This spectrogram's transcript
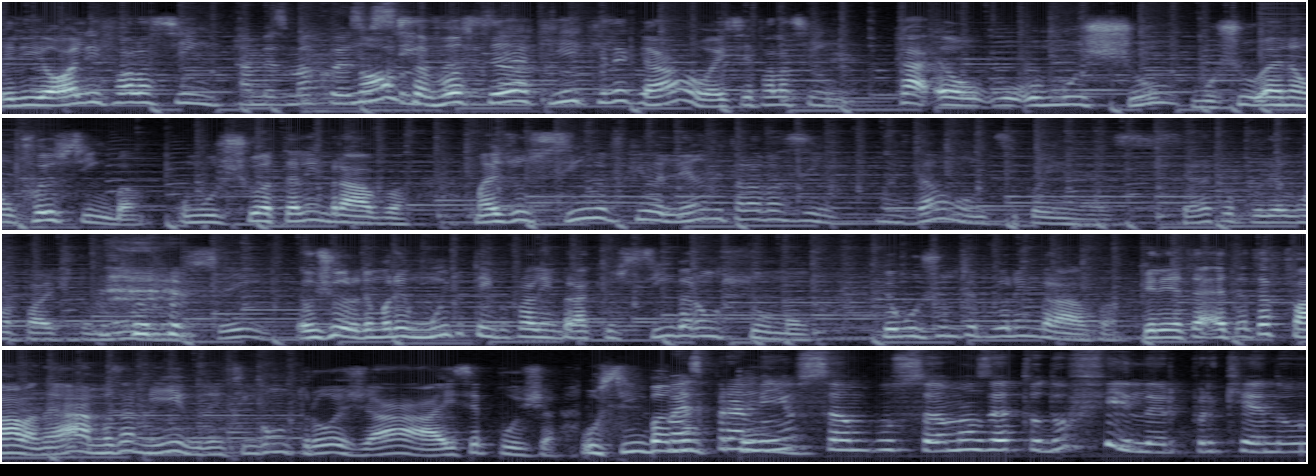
Ele olha e fala assim. A mesma coisa Nossa, sim, você exato. aqui, que legal. Aí você fala assim, cara, é o, o, o Mushu, Mushu, é não, foi o Simba. O Mushu até lembrava, mas o Simba eu fiquei olhando e falava assim, mas da onde se conhece? Será que eu pulei alguma parte do mundo? Não sei. Eu juro, eu demorei muito tempo pra lembrar que o Simba era um Summon, porque o não sei porque eu lembrava. Porque ele até, até, até fala, né? Ah, meus amigos, a gente se encontrou já. Aí você puxa. O Simba Mas tem... mim, o Sam, os Summons é tudo filler, porque no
